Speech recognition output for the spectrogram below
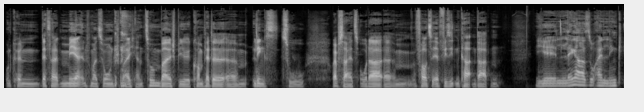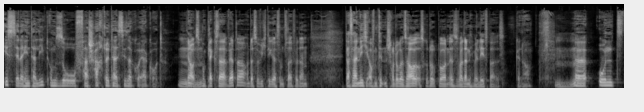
und können deshalb mehr Informationen speichern. Zum Beispiel komplette ähm, Links zu Websites oder ähm, VCF-Visitenkartendaten. Je länger so ein Link ist, der dahinter liegt, umso verschachtelter ist dieser QR-Code. Mhm. Genau, desto komplexer wird er und desto wichtiger ist im Zweifel dann, dass er nicht auf dem Tintenstrahldrucker zu Hause ausgedruckt worden ist, weil er nicht mehr lesbar ist. Genau. Mhm. Äh, und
